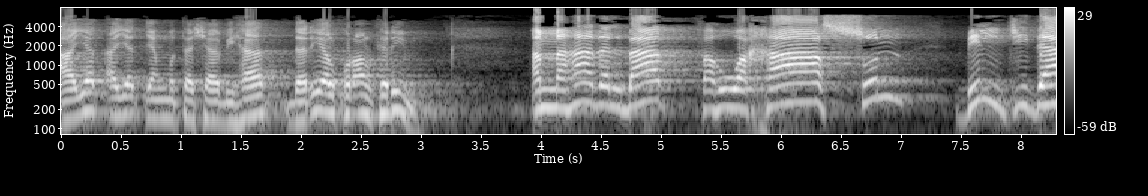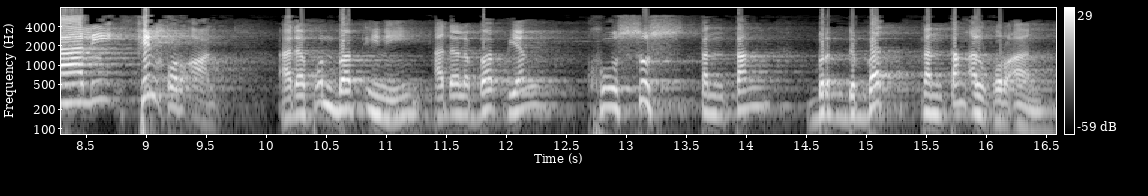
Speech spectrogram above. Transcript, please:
ayat-ayat yang mutasyabihat dari Al-Qur'an Karim amma hadzal bab fahu huwa khassun bil jidali fil quran. Adapun bab ini adalah bab yang khusus tentang berdebat tentang Al-Qur'an.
